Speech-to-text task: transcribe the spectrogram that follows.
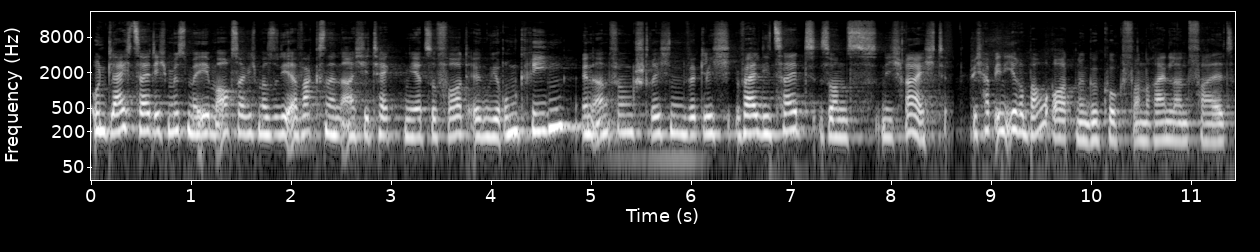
Und gleichzeitig müssen wir eben auch, sage ich mal, so die erwachsenen Architekten jetzt sofort irgendwie rumkriegen, in Anführungsstrichen, wirklich, weil die Zeit sonst nicht reicht. Ich habe in Ihre Bauordnung geguckt von Rheinland-Pfalz.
